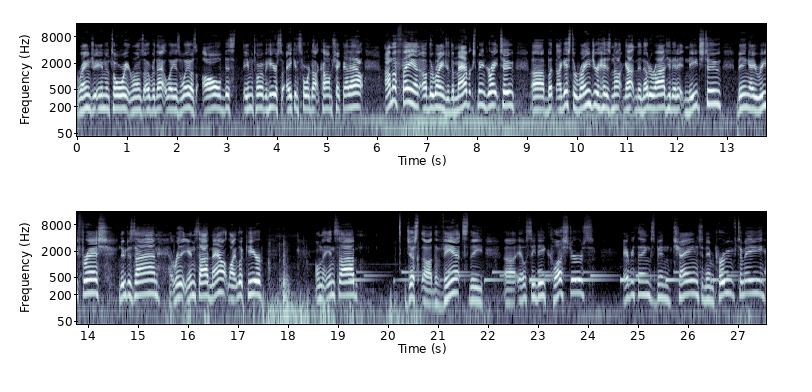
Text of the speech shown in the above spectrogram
Ranger inventory. It runs over that way as well as all this inventory over here. So akinsford.com, check that out. I'm a fan of the Ranger. The Maverick's been great too, uh, but I guess the Ranger has not gotten the notoriety that it needs to, being a refresh, new design, really inside and out. Like look here on the inside, just uh, the vents, the uh, LCD clusters, everything's been changed and improved to me.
